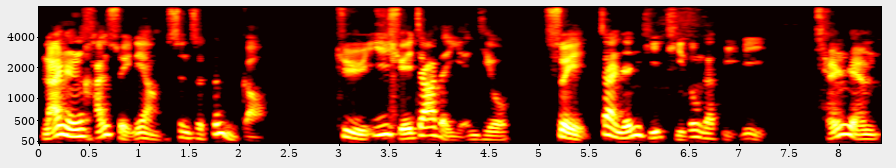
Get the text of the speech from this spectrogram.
男人含水量甚至更高。据医学家的研究，水占人体体重的比例，成人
